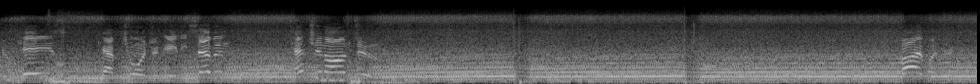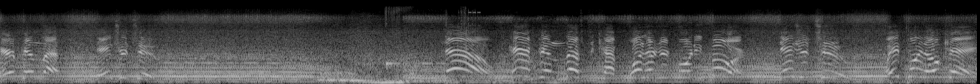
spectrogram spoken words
Two Ks, cap 287. Tension on dune. Five hundred. Hairpin left. Danger two. Now, hairpin left to cap 144. Danger two. Waypoint okay.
